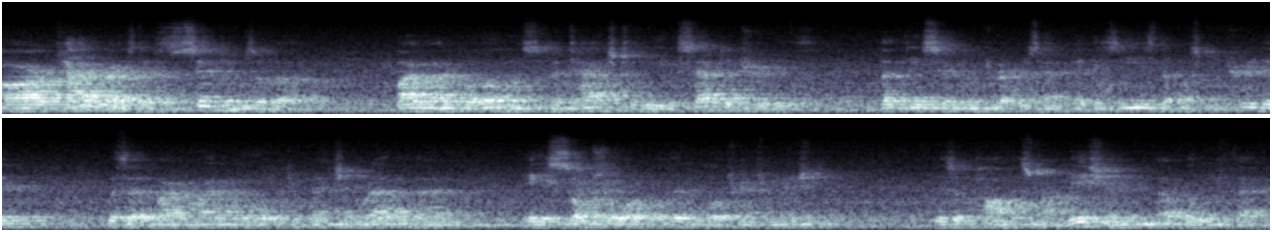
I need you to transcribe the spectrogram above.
are categorized as symptoms of a biomedical illness and attached to the accepted truth that these symptoms represent a disease that must be treated with a biomedical intervention rather than a social or political transformation. It is upon this foundation of belief that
